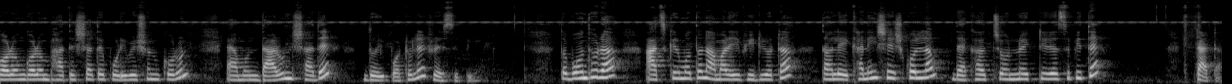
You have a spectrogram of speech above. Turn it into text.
গরম গরম ভাতের সাথে পরিবেশন করুন এমন দারুণ স্বাদের দই পটলের রেসিপি তো বন্ধুরা, আজকের মতন আমার এই ভিডিওটা তাহলে এখানেই শেষ করলাম। দেখা হচ্ছে অন্য একটি রেসিপিতে টাটা।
